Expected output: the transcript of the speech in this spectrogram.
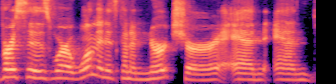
versus where a woman is going to nurture and and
